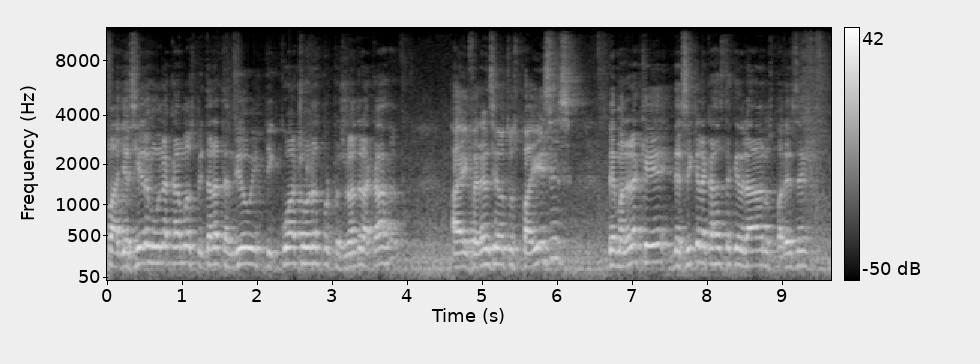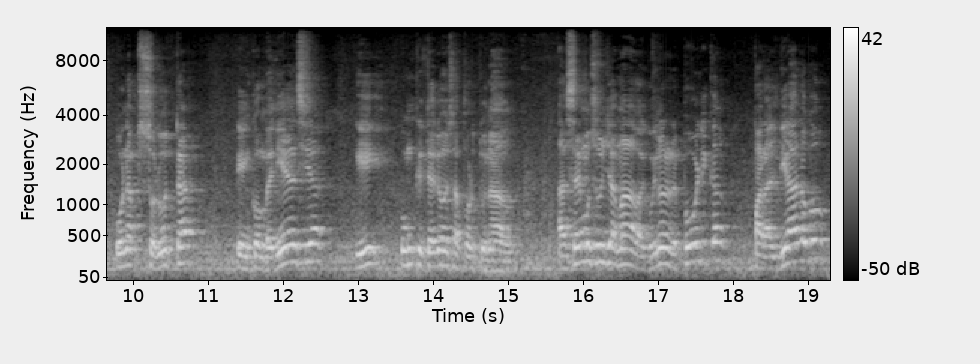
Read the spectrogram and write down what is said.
fallecieron en una cama hospital atendido 24 horas por personal de la caja, a diferencia de otros países, de manera que decir que la caja está quebrada nos parece una absoluta inconveniencia y un criterio desafortunado. Hacemos un llamado al gobierno de la República para el diálogo,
